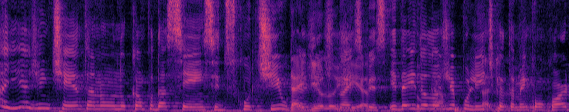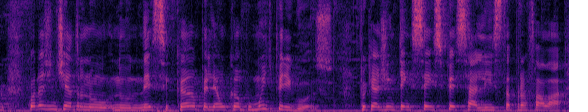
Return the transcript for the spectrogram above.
Aí a gente entra no, no campo da ciência e discutir o Da que a gente não é ideologia. E da ideologia campo da política, eu também concordo. Quando a gente entra no- no- nesse campo, ele é um campo muito perigoso. Porque a gente tem que ser especialista para falar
